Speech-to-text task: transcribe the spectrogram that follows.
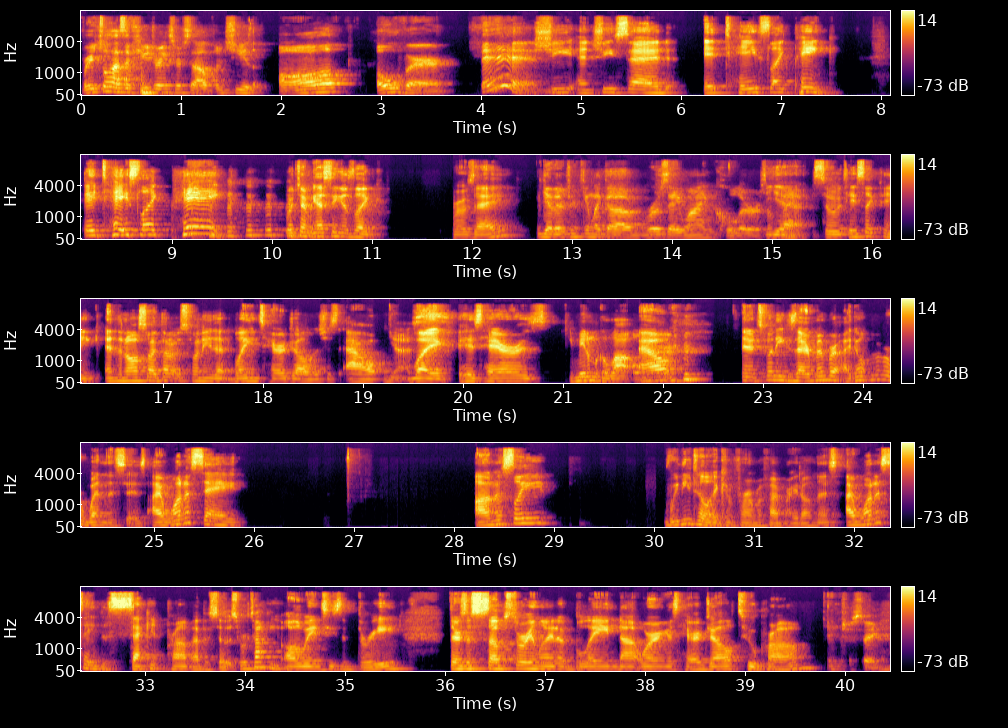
Rachel has a few drinks herself, and she is all over Finn. She and she said it tastes like pink. It tastes like pink, which I'm guessing is like rosé. Yeah, they're drinking like a rosé wine cooler or something. Yeah, so it tastes like pink. And then also I thought it was funny that Blaine's hair gel is just out. Yes. Like his hair is You made him look a lot older. Out. and it's funny because I remember I don't remember when this is. I want to say honestly, we need to like confirm if I'm right on this. I want to say the second prom episode. So we're talking all the way in season three. There's a sub storyline of Blaine not wearing his hair gel to prom, Interesting.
